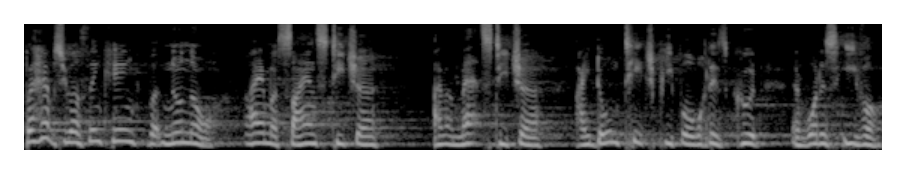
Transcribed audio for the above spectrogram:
Perhaps you are thinking, but no, no, I am a science teacher, I'm a maths teacher, I don't teach people what is good and what is evil.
